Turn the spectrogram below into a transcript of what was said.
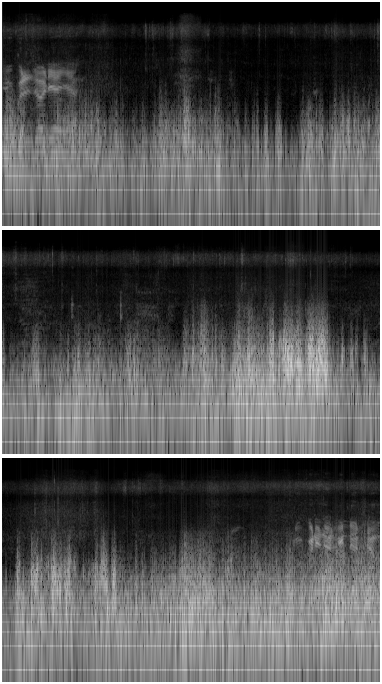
યુગલ જોડી અહીંયા ડુંગળીનો લીડર છે હો.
